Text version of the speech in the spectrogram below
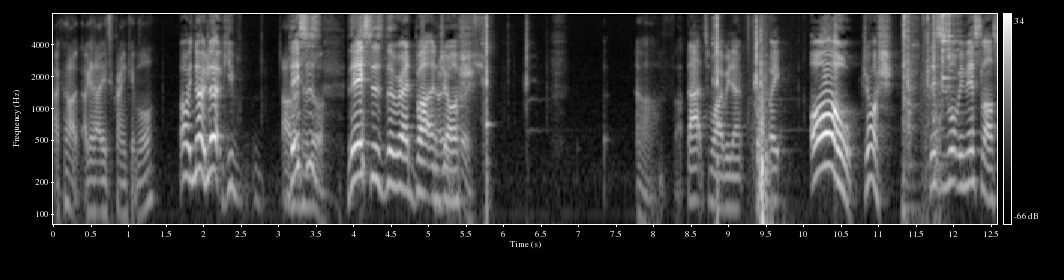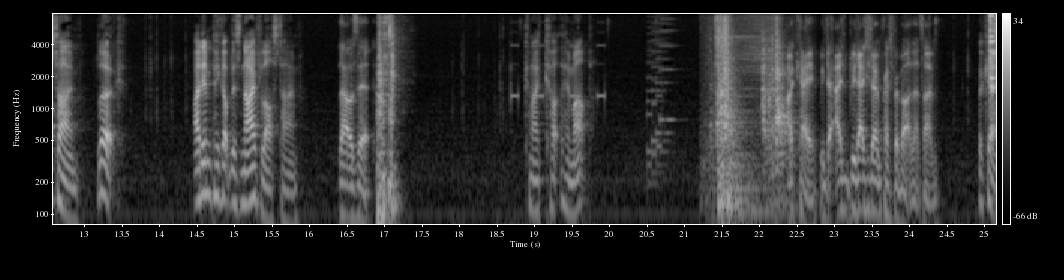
I can't. I guess I need to crank it more. Oh no! Look, you. Oh, this is this is the red button, Don't Josh. push. That's why we don't. Wait. Oh, Josh, this is what we missed last time. Look, I didn't pick up this knife last time. That was it. Can I cut him up? Okay. We, we actually don't press the red button that time. Okay.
